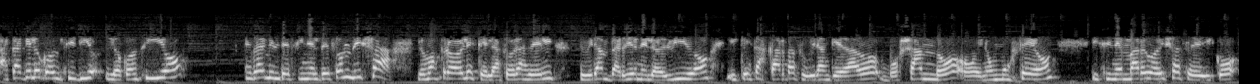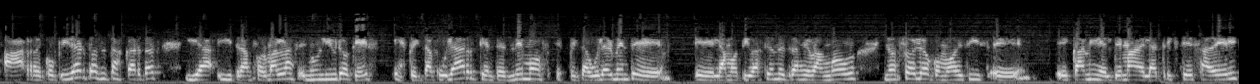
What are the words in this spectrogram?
hasta que lo consiguió, lo consiguió realmente sin el tesón de ella, lo más probable es que las obras de él se hubieran perdido en el olvido y que estas cartas hubieran quedado bollando o en un museo. Y sin embargo, ella se dedicó a recopilar todas estas cartas y, a, y transformarlas en un libro que es espectacular, que entendemos espectacularmente eh, la motivación detrás de Van Gogh, no solo, como decís, eh, eh, Cami, el tema de la tristeza de él,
